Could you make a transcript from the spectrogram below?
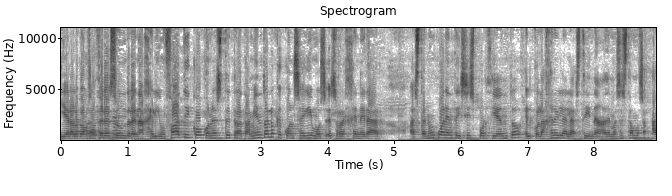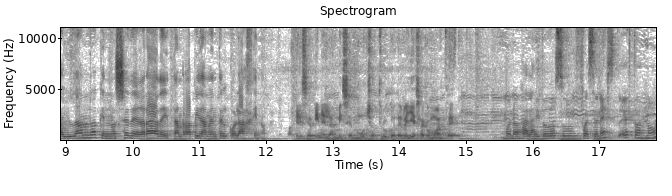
Y ahora lo que vamos a hacer es un drenaje linfático. Con este tratamiento lo que conseguimos es regenerar hasta en un 46% el colágeno y la elastina. Además estamos ayudando a que no se degrade tan rápidamente el colágeno. Patricia, ¿tienen las mises muchos trucos de belleza como este? Bueno, ojalá y todos fuesen est- estos, ¿no?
